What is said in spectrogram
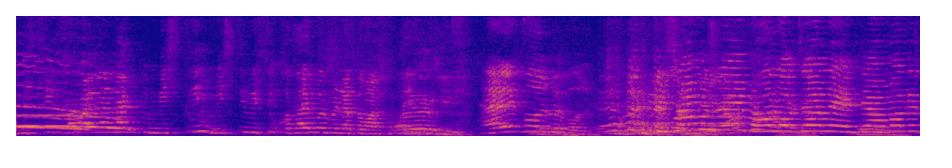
মিষ্টি খাওয়ালে না একটু মিষ্টি মিষ্টি মিষ্টি কথাই বলবে না তোমার সাথে আরে বলবে বলবে পিসামশাই ভালো জানে যে আমাদের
